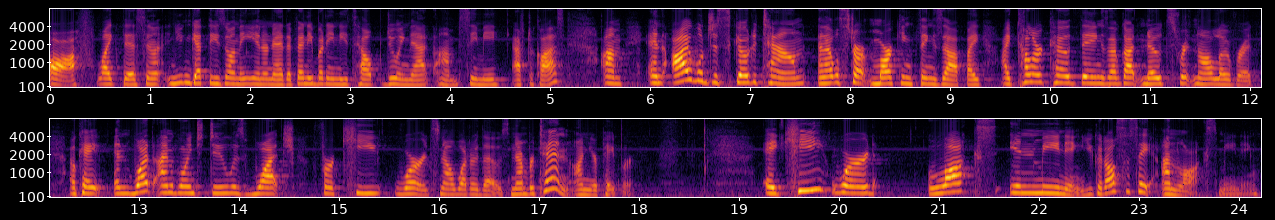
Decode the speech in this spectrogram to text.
off like this, and, and, you can get these on the internet. If anybody needs help doing that, um, see me after class. Um, and I will just go to town and I will start marking things up. I, I color code things, I've got notes written all over it. Okay, and what I'm going to do is watch for key words. Now, what are those? Number 10 on your paper. A key word locks in meaning. You could also say unlocks meaning.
